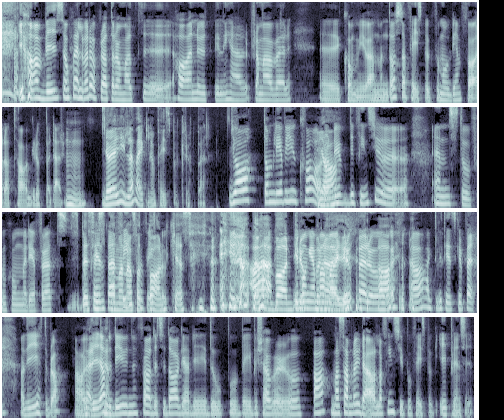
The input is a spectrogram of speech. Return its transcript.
ja, vi som själva då pratar om att uh, ha en utbildning här framöver uh, kommer ju använda oss av Facebook förmodligen för att ha grupper där. Mm. Ja, jag gillar verkligen Facebookgrupper. Ja, de lever ju kvar. Ja. Det, det, finns ju en stor funktion med det. För att Speciellt när man har fått barn kan jag säga. ja, de det är många mammagrupper och ja. ja. aktivitetsgrupper. Ja, det är jättebra. Ja, det, är, det är ju födelsedagar, det är dop och baby shower. Och, ja, man samlar ju där. Alla finns ju på Facebook i princip.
